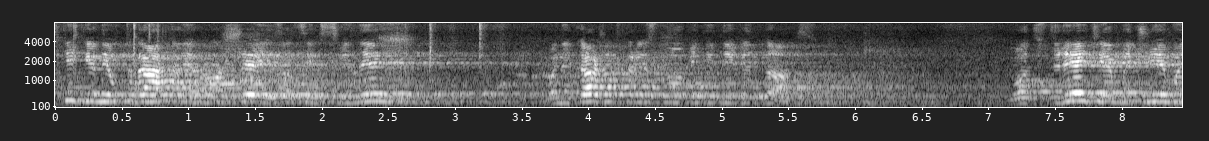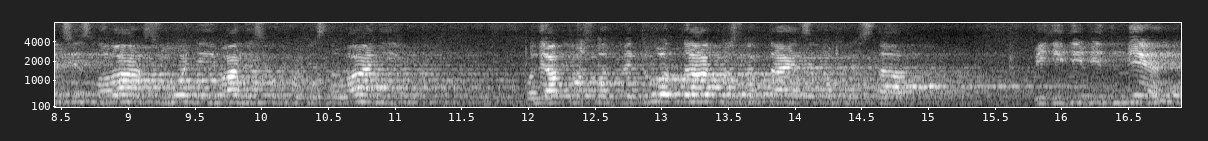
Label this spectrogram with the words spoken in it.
скільки вони втратили грошей за цих свиней, вони кажуть Христу, відійди від нас. І от втретє ми чуємо ці слова сьогодні в Іванівському повіснуванні, коли апостол Петро також звертається до Христа, відійди від мене.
